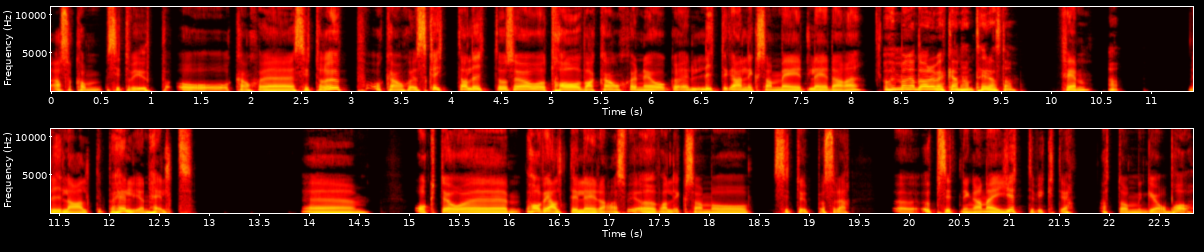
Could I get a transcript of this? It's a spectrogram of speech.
alltså kom, sitter vi upp och, och, kanske sitter upp och kanske skrittar lite och så och travar kanske några, lite grann liksom med ledare. Och Hur många dagar i veckan hanteras de? Fem. Ja. Vilar alltid på helgen helt. Eh, och då eh, har vi alltid ledare så vi övar liksom och sitter upp och sådär. Eh, uppsittningarna är jätteviktiga att de går bra.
